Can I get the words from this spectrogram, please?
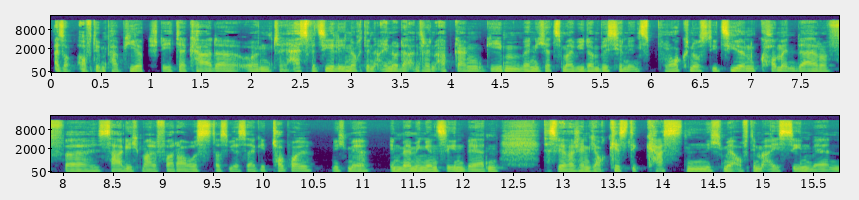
Also auf dem Papier steht der Kader und ja, es wird sicherlich noch den ein oder anderen Abgang geben. Wenn ich jetzt mal wieder ein bisschen ins Prognostizieren kommen darf, äh, sage ich mal voraus, dass wir Sergei Topol nicht mehr in Memmingen sehen werden, dass wir wahrscheinlich auch Kiste Kasten nicht mehr auf dem Eis sehen werden.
